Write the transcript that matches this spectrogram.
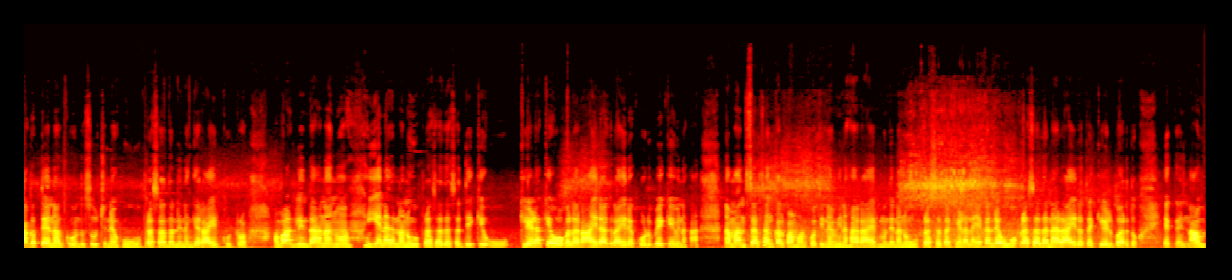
ಆಗುತ್ತೆ ಅನ್ನೋದಕ್ಕೂ ಒಂದು ಸೂಚನೆ ಹೂವು ಪ್ರಸಾದಲ್ಲಿ ನನಗೆ ರಾಯರು ಕೊಟ್ಟರು. ಅವಾಗಲಿಂದ ನಾನು ಏನಾದರೂ ನಾನು ಹೂ ಪ್ರಸಾದ ಸದ್ಯಕ್ಕೆ ಹೂ ಕೇಳೋಕ್ಕೆ ಹೋಗಲ್ಲ. ರಾಯರಾಗಿ ರಾಯರೇ ಕೊಡಬೇಕೇ ವಿನಃ ನಮ್ಮ ಮನ್ಸಲ್ಲಿ ಸಂಕಲ್ಪ ಮಾಡ್ಕೋತೀನಿ ವಿನಃ ರಾಯರ ಮುಂದೆ ನಾನು ಹೂ ಪ್ರಸಾದ ಕೇಳಲ್ಲ. ಯಾಕಂದರೆ ಹೂ ಪ್ರಸಾದನ ರಾಯರ ಹತ್ರ ಕೇಳಬಾರ್ದು. ಯಾಕೆ ನಾವು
